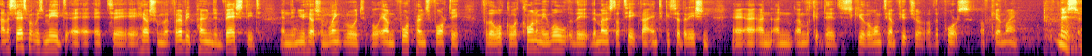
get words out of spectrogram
an assessment was made uh, uh, at, at, uh, at Hersham that for every pound invested in the new Hersham Link Road will earn £4.40 for the local economy. Will the, the Minister take that into consideration uh, and, and, and look at the, to secure the long-term future of the ports of Cairn Ryan? Minister.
